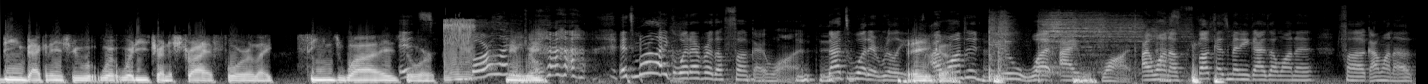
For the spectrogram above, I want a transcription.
being back in the industry? What, what are you trying to strive for, like scenes wise, or More I mean, like it's more like whatever the fuck I want. That's what it really is. I go. want to do what I want. I want to fuck as many guys I want to fuck. I want to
